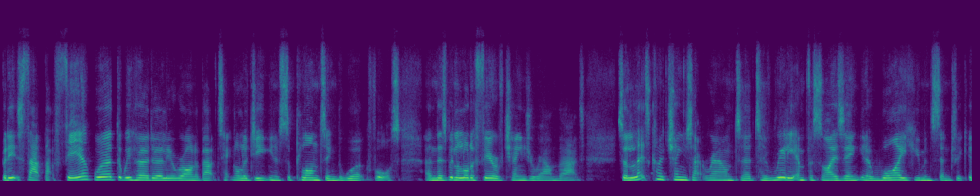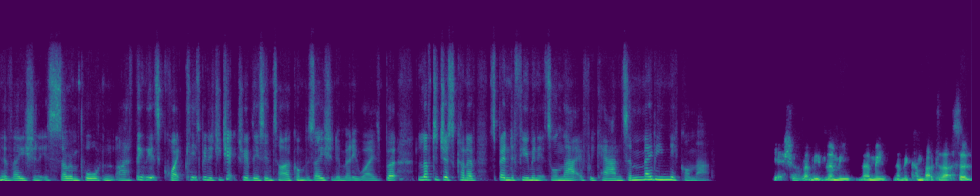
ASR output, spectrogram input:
But it's that that fear word that we heard earlier on about technology, you know, supplanting the workforce. And there's been a lot of fear of change around that. So let's kind of change that around to, to really emphasizing, you know, why human-centric innovation is so important. I think it's quite clear. It's been a trajectory of this entire conversation in many ways, but love to just kind of spend a few minutes on that if we can. So maybe Nick on that. Yeah, sure. Let me let me let me let me come back to that. So,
